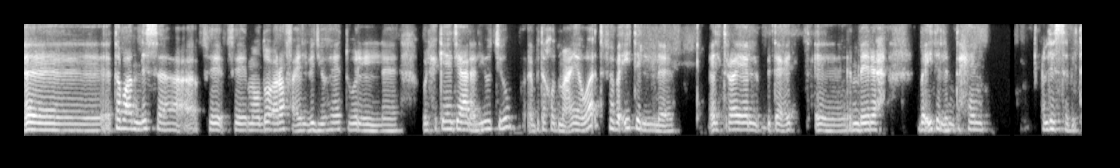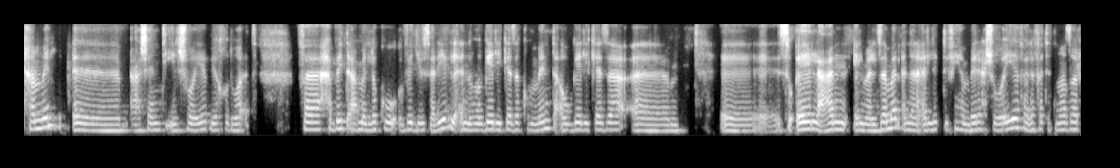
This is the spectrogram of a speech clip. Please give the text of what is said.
آه، طبعا لسه في في موضوع رفع الفيديوهات وال- والحكاية دي على اليوتيوب بتاخد معايا وقت فبقيت ال- ال trial بتاعت امبارح بقيت الامتحان لسه بيتحمل آه، عشان تقيل شوية بياخد وقت. فحبيت أعمل لكم فيديو سريع لأنه جالي كذا comment أو جالي كذا آه، سؤال عن الملزمة لأن أنا قلبت فيها امبارح شوية فلفتت نظر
